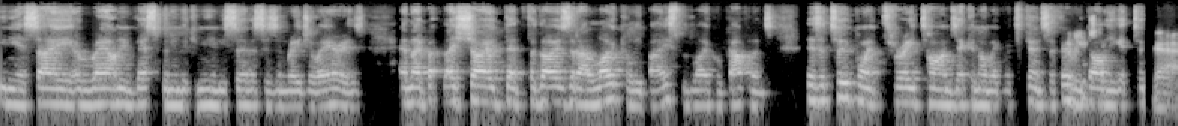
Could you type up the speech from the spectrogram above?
UniSA around investment in the community services in regional areas, and they, they showed that for those that are locally based with local governance, there's a 2.3 times economic return. So for every dollar you get two yeah.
